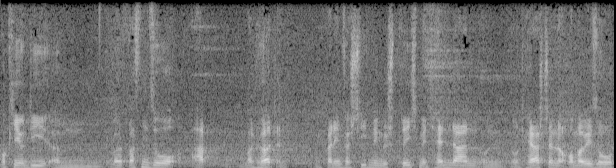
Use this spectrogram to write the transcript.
Okay, und die, ähm, was sind so, man hört bei den verschiedenen Gesprächen mit Händlern und, und Herstellern auch immer wie so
